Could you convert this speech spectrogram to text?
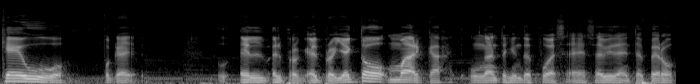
¿Qué hubo? Porque el, el proyecto marca un antes y un después, es evidente, pero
